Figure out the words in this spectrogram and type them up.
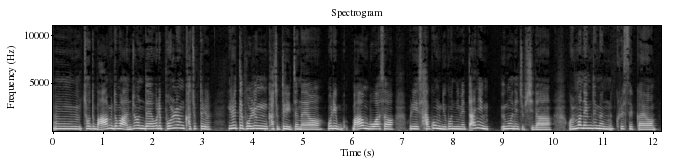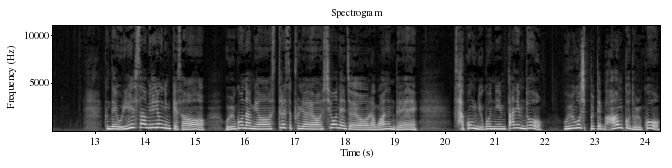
음, 저도 마음이 너무 안 좋은데, 우리 볼륨 가족들, 이럴 때 볼륨 가족들이 있잖아요. 우리 마음 모아서 우리 4065님의 따님 응원해 줍시다. 얼마나 힘들면 그랬을까요? 근데 우리 1316님께서 울고 나면 스트레스 풀려요, 시원해져요 라고 하는데 4065님 따님도 울고 싶을 때 마음껏 울고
